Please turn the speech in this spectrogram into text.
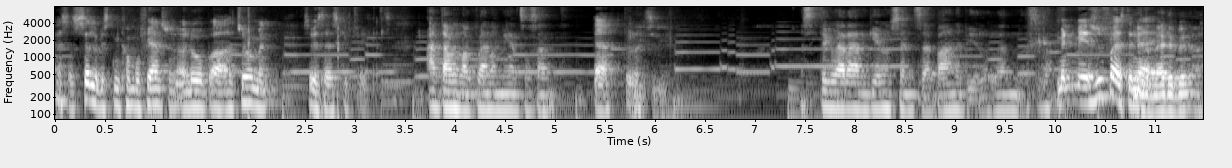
altså, selv hvis den kom på fjernsyn og lå bare tørmænd, så hvis jeg skifte væk, altså. Ej, der vil nok være noget mere interessant. Ja, det er det. altså, det kan være, der er en genudsendelse af Barnaby eller noget andet. Altså, Men, men jeg synes faktisk, den eller hvad er, er det værd?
